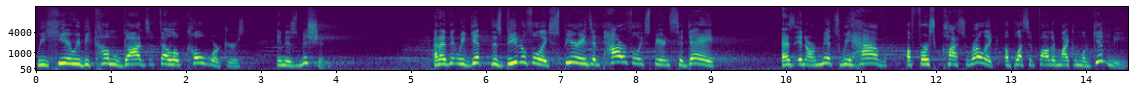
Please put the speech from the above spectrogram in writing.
we hear we become God's fellow co workers in His mission. And I think we get this beautiful experience and powerful experience today as in our midst we have a first class relic of Blessed Father Michael McGivney.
